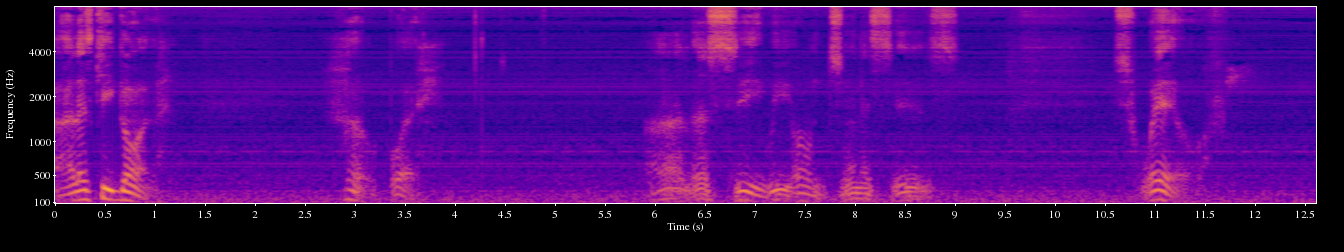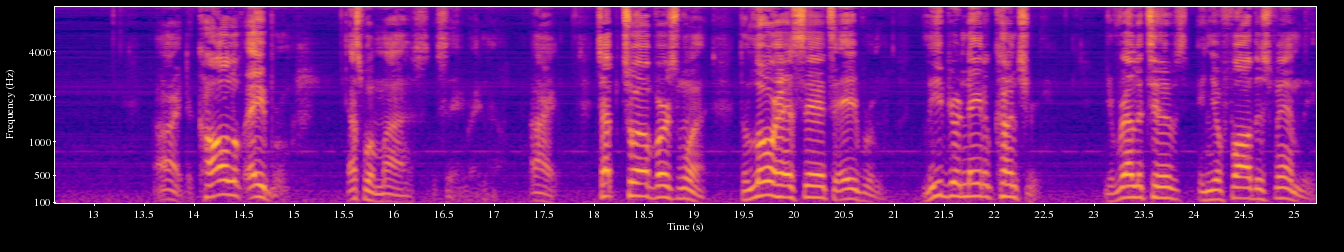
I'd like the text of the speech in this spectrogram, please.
All right, let's keep going. Oh boy. Uh, let's see. We on Genesis 12. All right, the call of Abram. That's what mine's saying right now. All right, chapter 12, verse 1. The Lord has said to Abram, Leave your native country, your relatives, and your father's family,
